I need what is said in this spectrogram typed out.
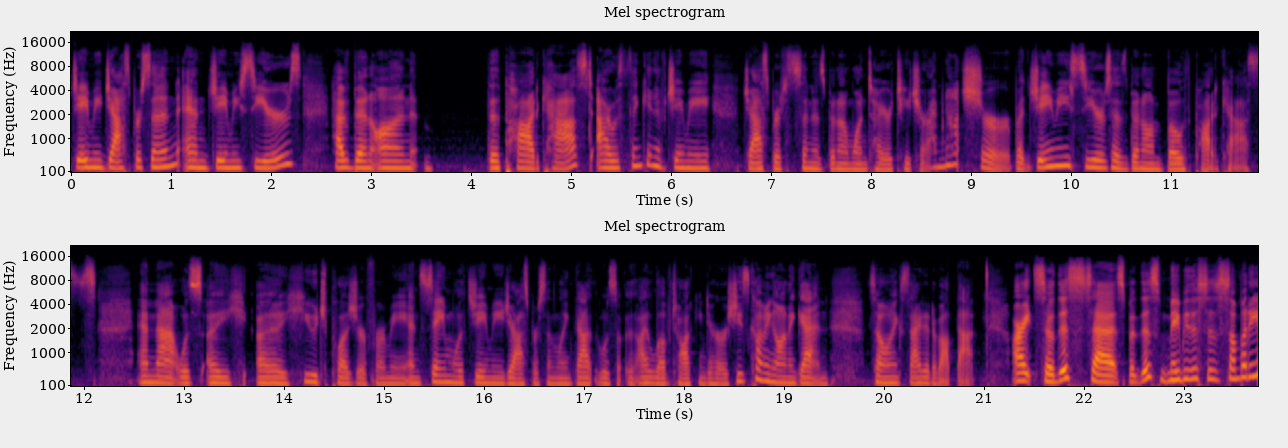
Jamie Jasperson and Jamie Sears have been on the podcast. I was thinking if Jamie Jasperson has been on One Tired Teacher. I'm not sure, but Jamie Sears has been on both podcasts, and that was a, a huge pleasure for me. And same with Jamie Jasperson. Like that was I love talking to her. She's coming on again, so I'm excited about that. All right, so this says, but this maybe this is somebody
